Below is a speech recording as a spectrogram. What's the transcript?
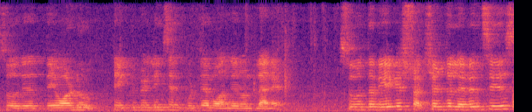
So they, they want to take the buildings and put them on their own planet. So the way we structured the levels is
